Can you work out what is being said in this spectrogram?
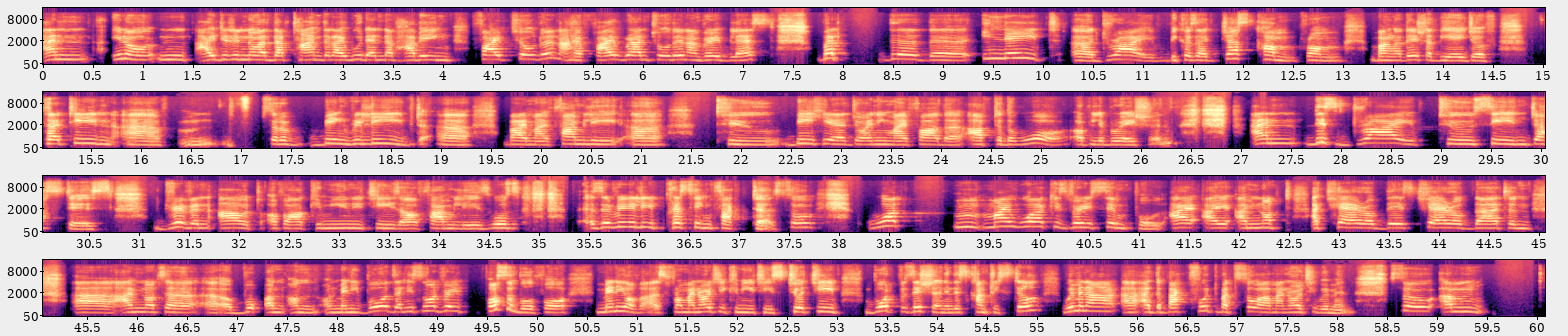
And, you know, I didn't know at that time that I would end up having five children. I have five grandchildren. I'm very blessed. But the the innate uh, drive because I just come from Bangladesh at the age of 13 uh, mm, sort of being relieved uh, by my family uh, to be here joining my father after the war of liberation. And this drive to see injustice driven out of our communities our families was as a really pressing factor. So what my work is very simple. I, I I'm not a chair of this, chair of that, and uh, I'm not a, a, on, on on many boards, and it's not very possible for many of us from minority communities to achieve board position in this country. Still, women are uh, at the back foot, but so are minority women. So. Um,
